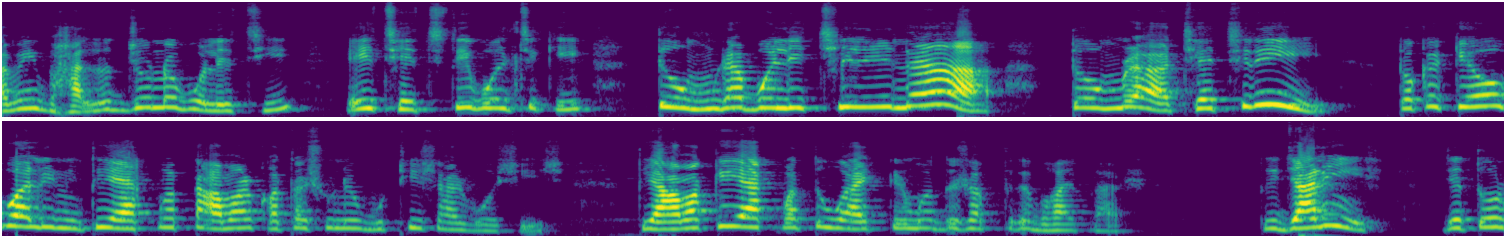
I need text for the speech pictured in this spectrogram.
আমি ভালোর জন্য বলেছি, এই ছেচড়ি বলছি কি, তোমরা বলেছিলে না, তোমরা ছেচড়ি? তোকে কেউ বলেনি, তুই একমাত্র আমার কথা শুনে উঠিস আর বসিস। তুই আমাকেই একমাত্র হোয়াইটের মধ্যে সব থেকে ভয় পাস। তুই জানিস যে তোর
